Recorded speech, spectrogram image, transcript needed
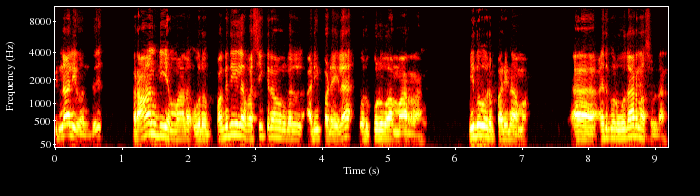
பின்னாடி வந்து பிராந்தியமான ஒரு பகுதியில வசிக்கிறவங்கள் அடிப்படையில ஒரு குழுவா மாறுறாங்க. இது ஒரு பரிணாமம். ஆஹ் அதுக்கு ஒரு உதாரணம் சொல்றாரு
